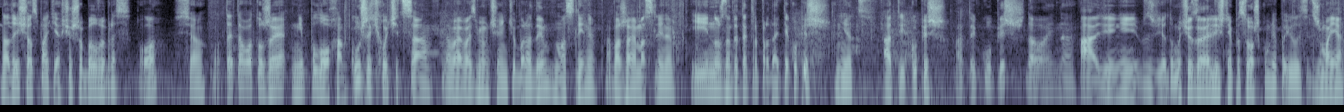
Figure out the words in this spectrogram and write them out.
Надо еще спать. Я хочу, чтобы был выброс. О, все. Вот это вот уже неплохо. Кушать хочется. Давай возьмем что-нибудь у бороды. Маслины. Обожаю маслины. И нужно детектор продать. Ты купишь? Нет. А ты купишь? А ты купишь? Давай, на. А, не, не, подожди. Я думаю, что за лишняя ПСОшка у меня появилась? Это же моя.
